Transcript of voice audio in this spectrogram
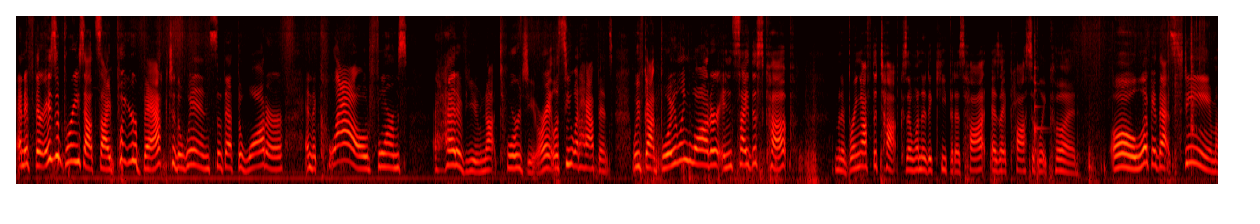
And if there is a breeze outside, put your back to the wind so that the water and the cloud forms ahead of you, not towards you. All right, let's see what happens. We've got boiling water inside this cup. I'm gonna bring off the top because I wanted to keep it as hot as I possibly could. Oh, look at that steam.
